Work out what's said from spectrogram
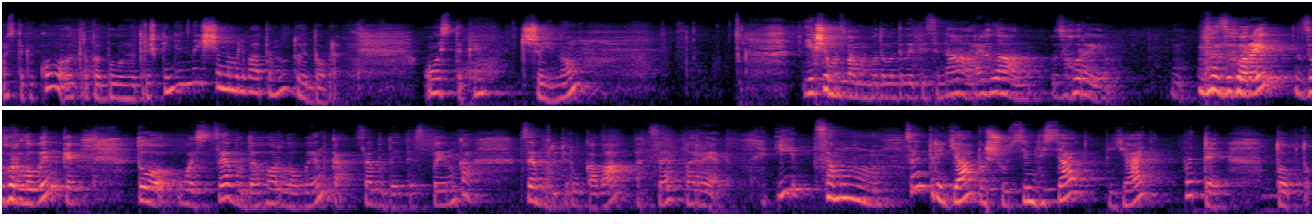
ось таке коло, але треба було його трішки нижче намалювати, ну то і добре. Ось таким чином. Якщо ми з вами будемо дивитися на реглан згори, згори, з горловинки, то ось це буде горловинка, це буде йти спинка, це будуть рукава, а це перед. І в самому центрі я пишу 75 петель. Тобто,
